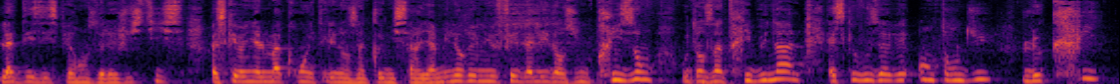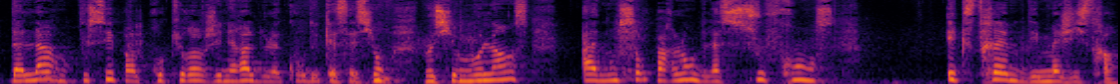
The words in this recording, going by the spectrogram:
la désespérance de la justice. Parce qu'Emmanuel Macron est allé dans un commissariat, mais il aurait mieux fait d'aller dans une prison ou dans un tribunal. Est-ce que vous avez entendu le cri d'alarme poussé par le procureur général de la Cour de cassation, M. Molins, annonçant, parlant de la souffrance extrême des magistrats?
